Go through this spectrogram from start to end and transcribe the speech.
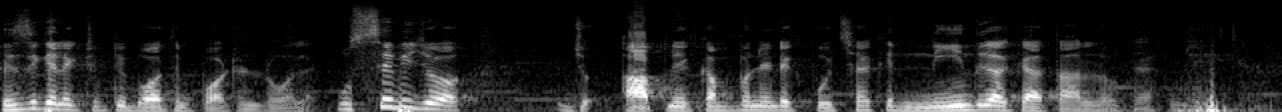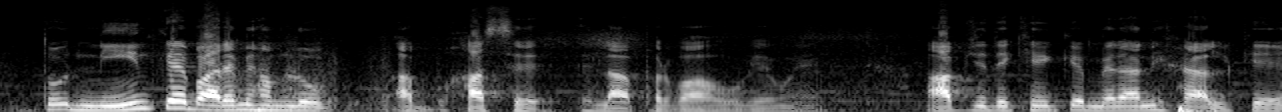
फ़िज़िकल एक्टिविटी बहुत इंपॉर्टेंट रोल है। उससे भी जो जो आपने कंपोनेंट एक पूछा कि नींद का क्या ताल्लुक है। जी। तो नींद के बारे में हम लोग अब ख़ास से लापरवाह हो गए हुए हैं। आप ये देखें कि मेरा नहीं ख्याल कि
